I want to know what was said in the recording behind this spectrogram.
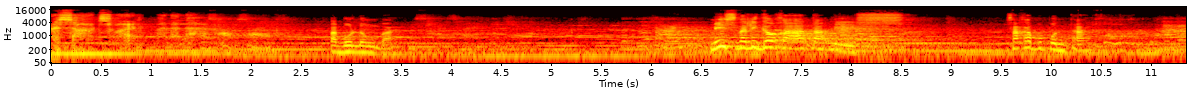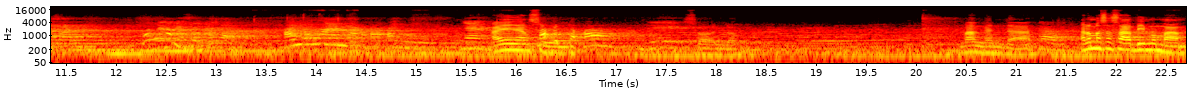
Resorts World, Malala. Pabulong ba? Miss, naligaw ka ata, miss. Saan ka pupunta? Ayaw nga na, kakainin. Ayan yung solo. Bakit ka pa? Solo. Maganda. Ano masasabi mo, ma'am?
